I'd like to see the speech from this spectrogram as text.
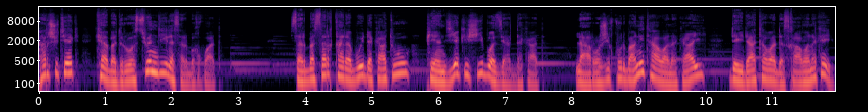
هەر شتێک کە بە درۆ سوێندی لەسەر بخوات سەر بەسەر قەرەبووی دەکات و پێنج یەکیشی بۆ زیاد دەکات لە ڕۆژی قوربانی تاوانەکەی دەیداتەوە دەستخاوەنەکەی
